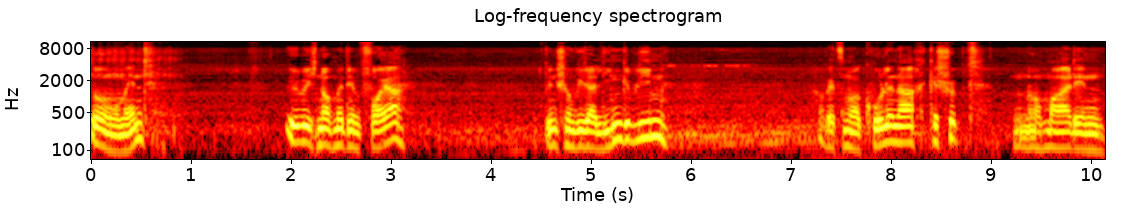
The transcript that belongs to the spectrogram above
So, im Moment übe ich noch mit dem Feuer. Bin schon wieder liegen geblieben. Habe jetzt mal Kohle nachgeschüppt und nochmal den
